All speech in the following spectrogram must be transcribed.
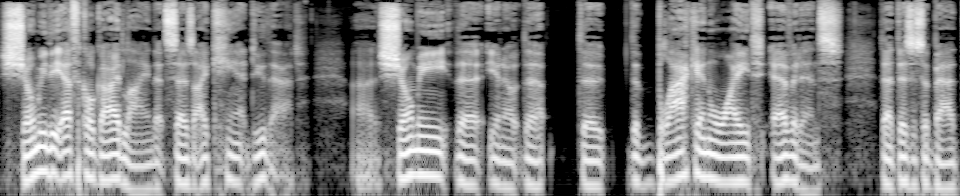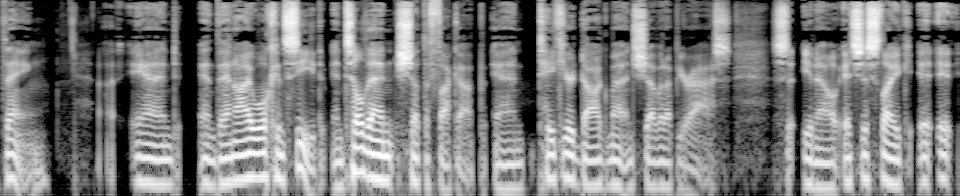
show me the ethical guideline that says I can't do that. Uh, show me the you know the the the black and white evidence that this is a bad thing, uh, and and then I will concede. Until then, shut the fuck up and take your dogma and shove it up your ass. So, you know, it's just like it, it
